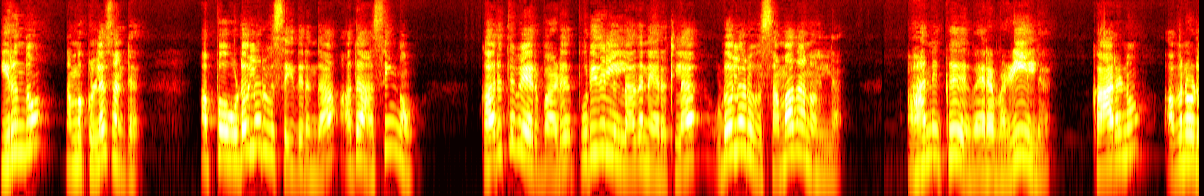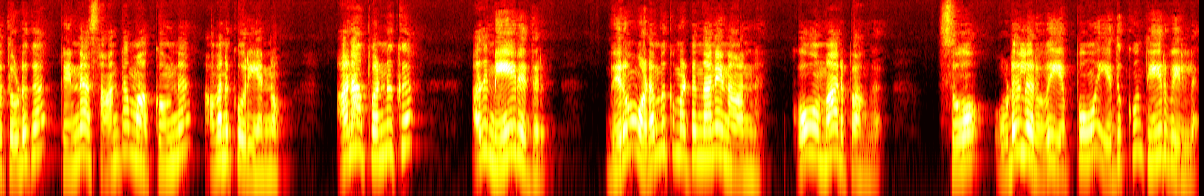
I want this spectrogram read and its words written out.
இருந்தும் நமக்குள்ள சண்டை. அப்போ உடலுறவு செய்திருந்தா அது அசிங்கம். கருத்து வேறுபாடு புரிதல் இல்லாத நேரத்தில் உடலுறவு சமாதானம் இல்லை. ஆணுக்கு வேற வழி இல்லை. காரணம் அவனோட தொடுக பெண்ணை சாந்தமாக்கும்னு அவனுக்கு ஒரு எண்ணம். ஆனால் பெண்ணுக்கு அது நேர் எதிர். வெறும் உடம்புக்கு மட்டும்தானே நான் கோவமாக இருப்பாங்க. ஸோ உடலுறவு எப்பவும் எதுக்கும் தீர்வு இல்லை.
